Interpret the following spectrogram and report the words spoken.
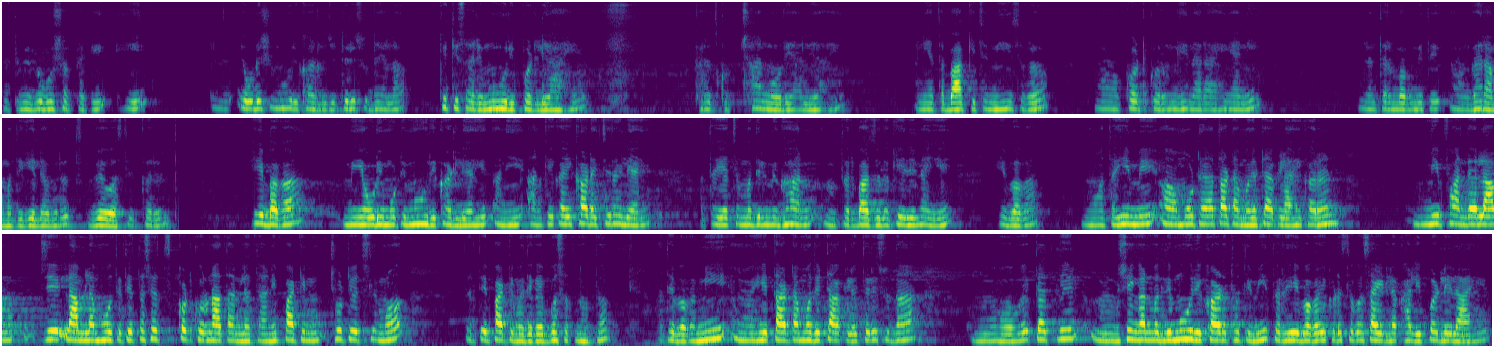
तर तुम्ही बघू शकता की ही एवढीशी मोहरी काढली होती तरीसुद्धा याला किती सारी मोहरी पडली आहे. खरंच खूप छान मोहरी आली आहे. आणि आता बाकीचं मी हे सगळं कट करून घेणार आहे आणि नंतर मग मी ते घरामध्ये गेल्यावरच व्यवस्थित करेल. हे बघा मी एवढी मोठी मोहरी काढली आहे आणि आणखी काही काढायची राहिली आहे. आता याच्यामधील मी घाण तर बाजूला केली नाही आहे हे बघा आता ही मी मोठ्या ताटामध्ये टाकलं आहे कारण मी फांद्या लांब जे लांब लांब होते ते तसेच कट करून आत आणलं होतं आणि पाठी छोटी असल्यामुळं तर ते पाठीमध्ये काही बसत नव्हतं. आता बघा मी हे ताटामध्ये टाकलं तरीसुद्धा त्यातली शेंगांमधली मोहरी काढत होते मी. तर हे बघा इकडं सगळं साईडला खाली पडलेलं आहे.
